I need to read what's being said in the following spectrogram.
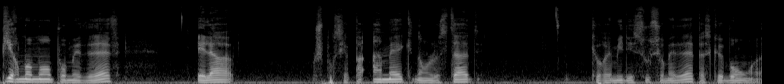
pire moment pour Medvedev. Et là, je pense qu'il n'y a pas un mec dans le stade qui aurait mis des sous sur Medvedev parce que bon, euh,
